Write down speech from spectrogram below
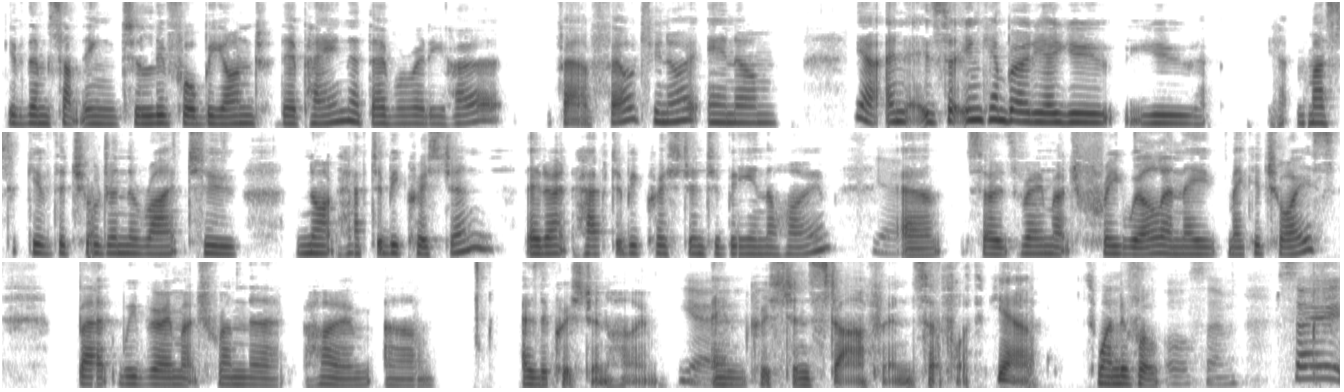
give them something to live for beyond their pain that they've already hurt felt, you know, and um, yeah, and so in Cambodia, you you must give the children the right to not have to be Christian. They don't have to be Christian to be in the home. Yeah. Um, so it's very much free will and they make a choice. But we very much run the home um, as a Christian home yeah. and Christian staff and so forth. Yeah. It's wonderful. That's awesome. So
